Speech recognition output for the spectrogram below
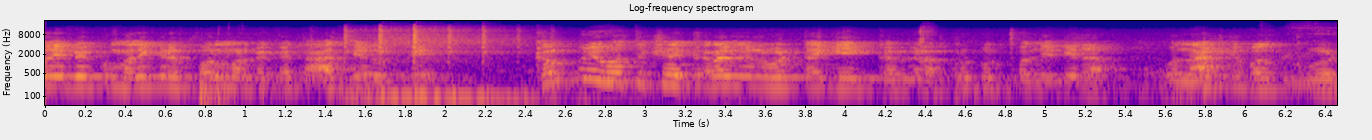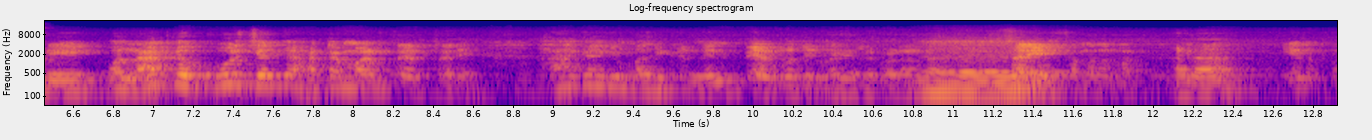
ಬರೀಬೇಕು ಮನೆ ಕಡೆ ಫೋನ್ ಮಾಡ್ಬೇಕಂತ ಆಸೆ ಇರುತ್ತೆ. ಕಂಪ್ನಿ ಹೋದ ತಕ್ಷಣ ಕಲಾವಿದರು ಒಟ್ಟಾಗಿ ಕವಿಗಳ ಅಪರೂಪಕ್ಕೆ ಬಂದಿದ್ದೀರಾ? ಒಂದು ನಾಟಕ ಬಂದು ಕೂಡಿ ಒಂದು ನಾಟಕ ಕೂರಿಸಿ ಅಂತ ಹಠ ಮಾಡ್ತಾ ಇರ್ತಾರೆ. ಹಾಗಾಗಿ ಮಲಿಕ ನೆನಪೇ ಆಗೋದಿಲ್ಲ. ಸರಿ ಅಣ್ಣ ಏನಪ್ಪ?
